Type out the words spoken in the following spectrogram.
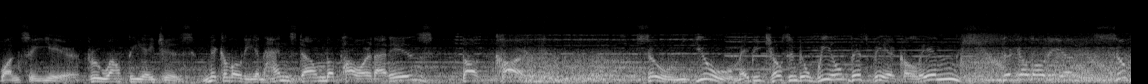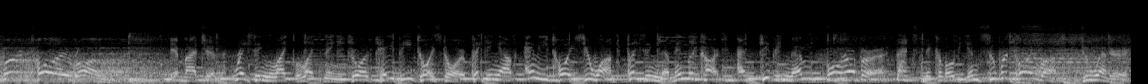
Once a year, throughout the ages, Nickelodeon hands down the power that is the cart. Soon, you may be chosen to wield this vehicle in Nickelodeon Super. Imagine racing like lightning through a KB toy store, picking out any toys you want, placing them in the cart, and keeping them forever. That's Nickelodeon Super Toy Run. To enter,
